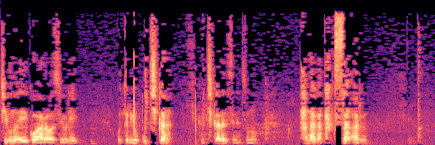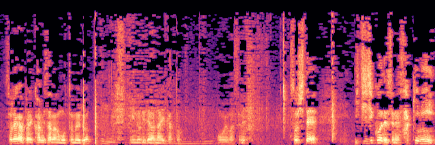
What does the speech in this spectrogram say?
自分の栄光を表すより本当に内から内からですねその花がたくさんあるそれがやっぱり神様が求める実りではないかと思いますね。そしてイチジクはですね先に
